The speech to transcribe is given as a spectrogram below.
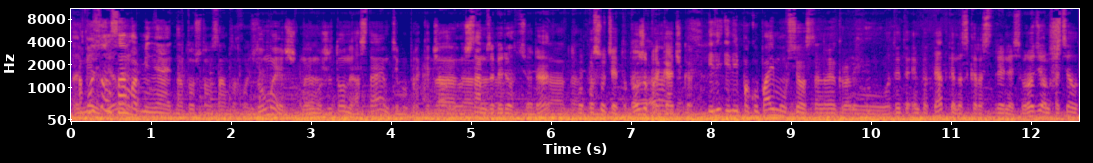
А обмен пусть он сам обменяет на то, что он сам захочет. Думаешь, мы Да. ему жетоны оставим, типа прокачал, Да, он да, сам да, заберет да. все, да? Да, да. Типа, По сути, это тоже Да. прокачка. Или, или покупай ему все остальное, кроме. Вот это МП5 на скорострельность. Вроде он хотел...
